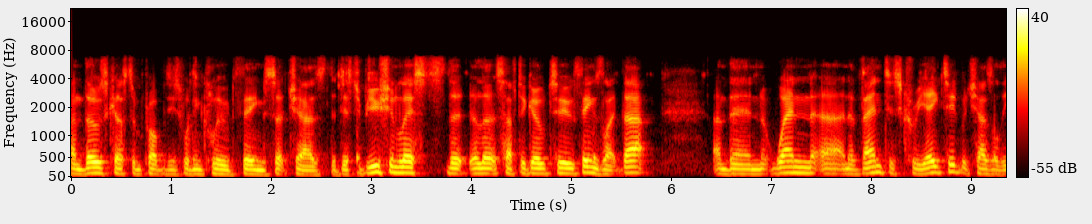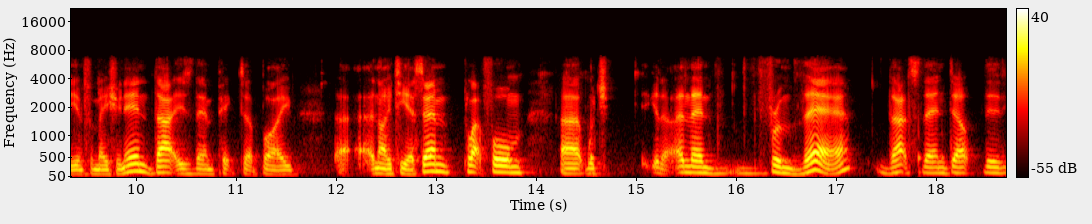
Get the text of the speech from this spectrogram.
And those custom properties will include things such as the distribution lists that alerts have to go to, things like that. And then when uh, an event is created, which has all the information in, that is then picked up by uh, an ITSM platform, uh, which you know, and then from there, that's then dealt. The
